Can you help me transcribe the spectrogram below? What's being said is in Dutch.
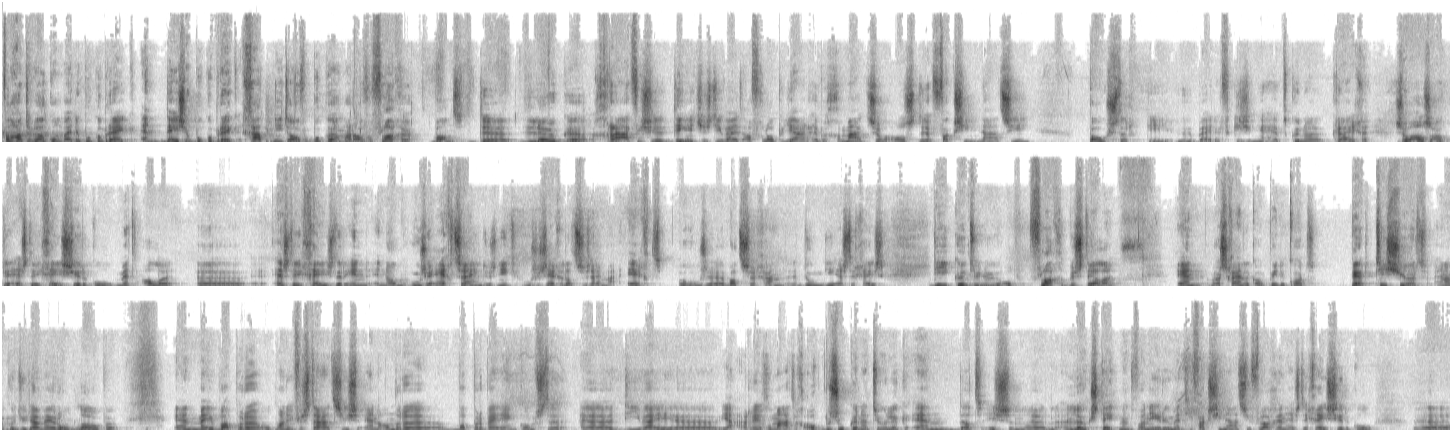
Van harte welkom bij de Boekenbreek. En deze Boekenbreek gaat niet over boeken, maar over vlaggen. Want de leuke grafische dingetjes die wij het afgelopen jaar hebben gemaakt, zoals de vaccinatieposter die u bij de verkiezingen hebt kunnen krijgen, zoals ook de SDG-cirkel met alle uh, SDG's erin en dan hoe ze echt zijn. Dus niet hoe ze zeggen dat ze zijn, maar echt hoe ze, wat ze gaan doen, die SDG's. Die kunt u nu op vlag bestellen. En waarschijnlijk ook binnenkort per t-shirt. En dan kunt u daarmee rondlopen en mee wapperen op manifestaties en andere wapperbijeenkomsten uh, die wij uh, ja, regelmatig ook bezoeken natuurlijk. En dat is een, een leuk statement wanneer u met die vaccinatievlag en SDG-cirkel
